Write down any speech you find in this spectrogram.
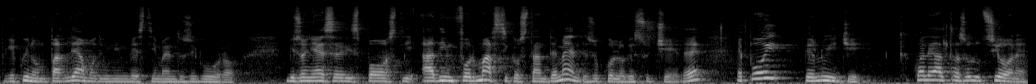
perché qui non parliamo di un investimento sicuro. Bisogna essere disposti ad informarsi costantemente su quello che succede e poi per Luigi, quale altra soluzione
